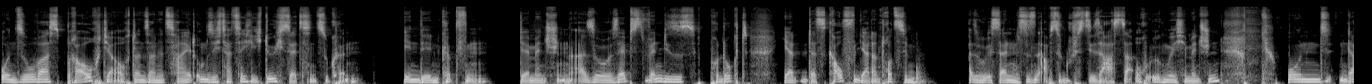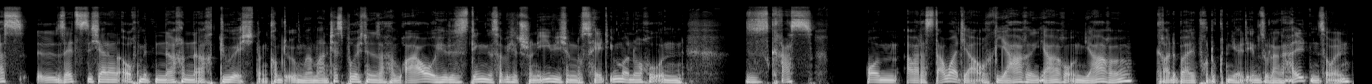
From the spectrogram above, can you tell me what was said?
Und sowas braucht ja auch dann seine Zeit, um sich tatsächlich durchsetzen zu können in den Köpfen der Menschen. Also selbst wenn dieses Produkt, ja, das kaufen ja dann trotzdem also ist dann, es ist ein absolutes Desaster, auch irgendwelche Menschen. Und das äh, setzt sich ja dann auch mit nach und nach durch. Dann kommt irgendwann mal ein Testbericht und sagt, wow, hier dieses Ding, das habe ich jetzt schon ewig und das hält immer noch und das ist krass. Um, aber das dauert ja auch Jahre, Jahre und Jahre, gerade bei Produkten, die halt eben so lange halten sollen.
